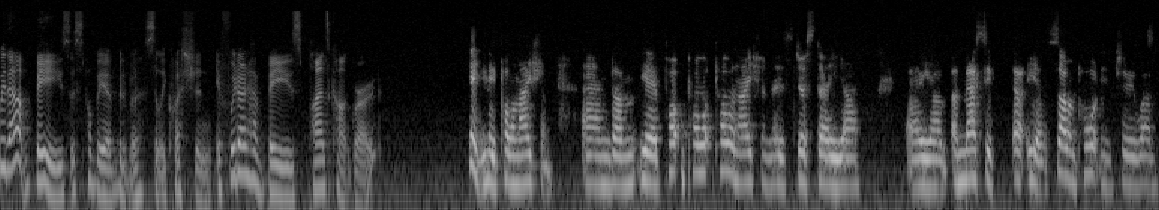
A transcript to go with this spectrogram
Without bees, this is probably a bit of a silly question. If we don't have bees, plants can't grow. Yeah, you need pollination, and um, yeah, po- poll- pollination is just a uh, a, uh, a massive uh, yeah so important to um,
